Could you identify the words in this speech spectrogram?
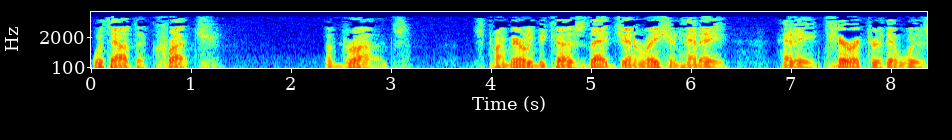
without the crutch of drugs. It's primarily because that generation had a had a character that was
